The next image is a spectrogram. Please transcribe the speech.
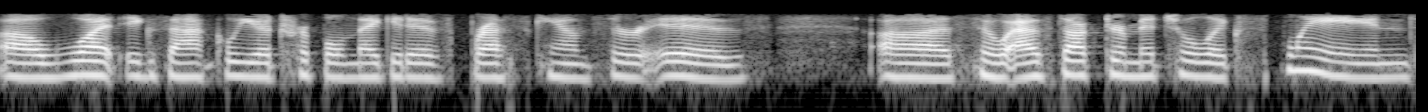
uh, what exactly a triple negative breast cancer is. Uh, so, as Dr. Mitchell explained,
